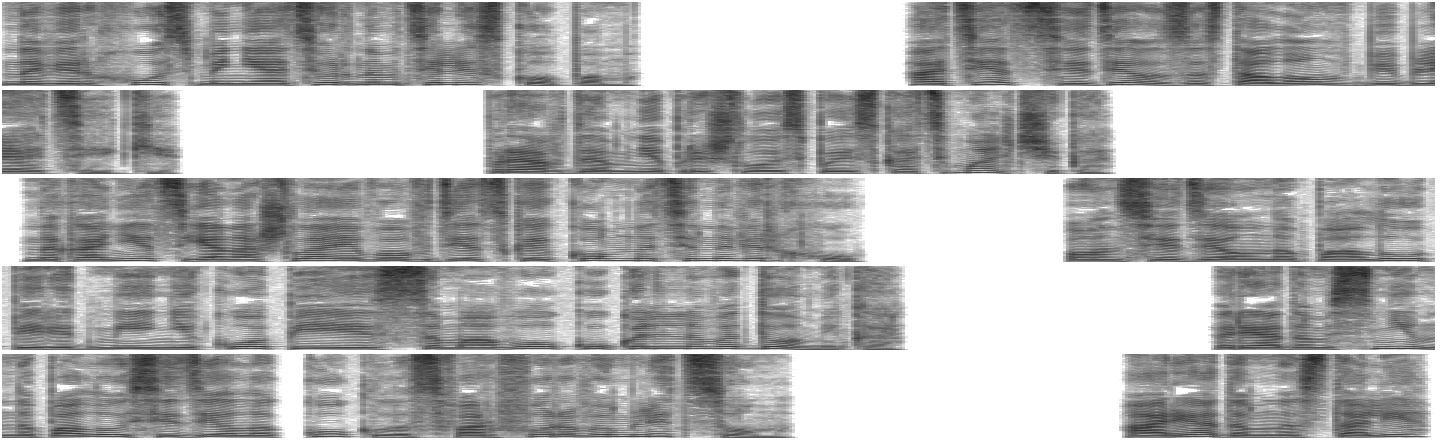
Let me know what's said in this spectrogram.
наверху с миниатюрным телескопом. Отец сидел за столом в библиотеке. Правда, мне пришлось поискать мальчика. Наконец, я нашла его в детской комнате наверху. Он сидел на полу перед мини-копией самого кукольного домика. Рядом с ним на полу сидела кукла с фарфоровым лицом. А рядом на столе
